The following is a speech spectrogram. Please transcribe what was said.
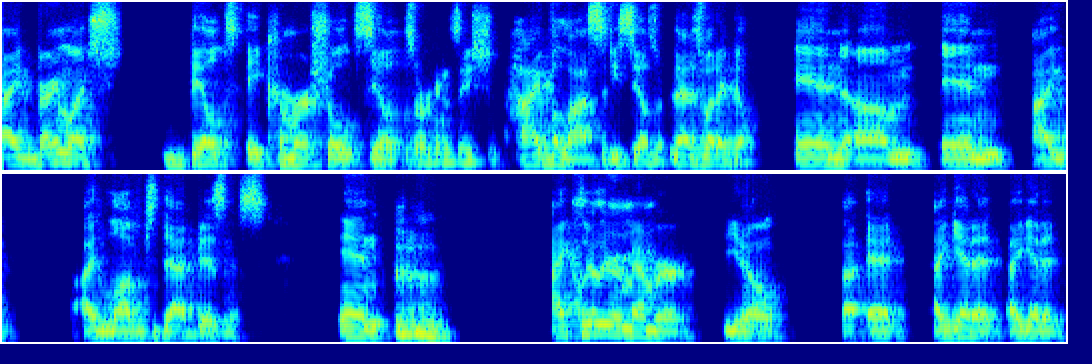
I very much built a commercial sales organization, high velocity sales. That is what I built. And, um, and I, I loved that business. And I clearly remember, you know, uh, at I get it, I get it.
